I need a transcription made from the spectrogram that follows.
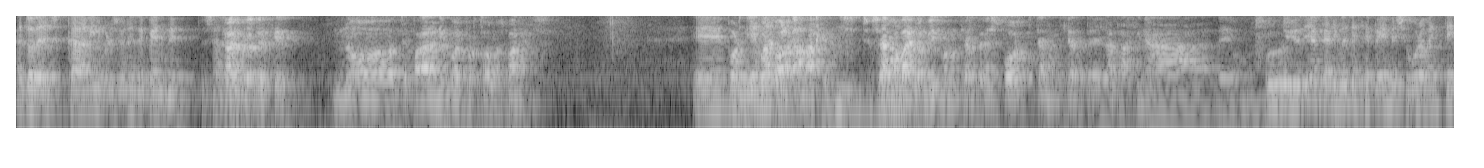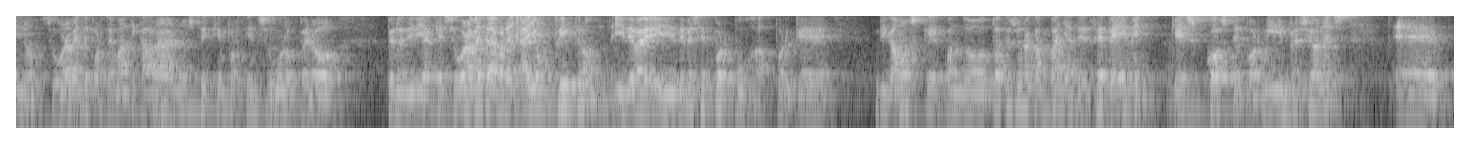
Entonces, cada mil impresiones depende. O sea, Claro, pero es decir, no te pagarán igual por todos los banners. eh, por ni temática. por todas las páginas. mm, O sea, no vale lo mismo anunciarte en Sport que anunciarte en la página de un... Yo diría que a nivel de CPM seguramente no, seguramente por temática ahora no estoy 100% seguro, pero, pero diría que seguramente haya un filtro y debe, y debe ser por puja, porque digamos que cuando tú haces una campaña de CPM, que es coste por mil impresiones, eh,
